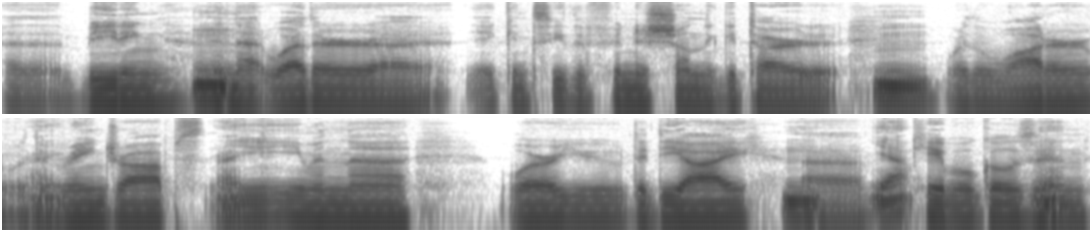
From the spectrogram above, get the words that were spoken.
a beating Mm. in that weather. Uh, you can see the finish on the guitar, Mm, where the water, where the raindrops, Right. e- even uh, where you the DI Mm. uh, Yeah. cable goes Yeah. in.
